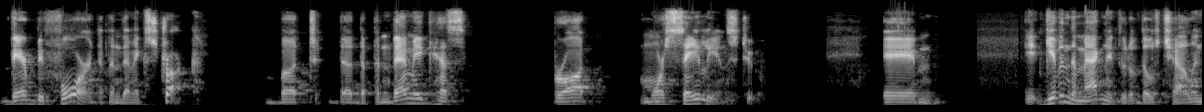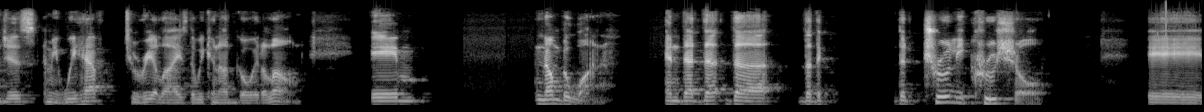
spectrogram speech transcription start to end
there before the pandemic struck, but the, the pandemic has brought more salience to. Um, it, given the magnitude of those challenges, I mean, we have to realize that we cannot go it alone. Um, number one, and that the the the the, the truly crucial uh,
